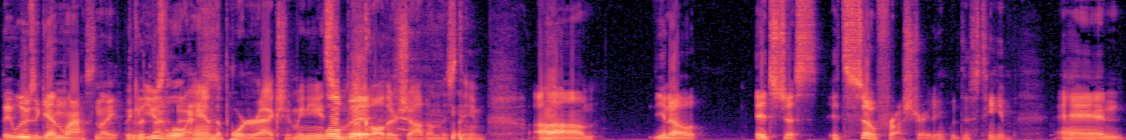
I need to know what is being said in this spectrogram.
they lose again last night. we could use a little hand the porter action we need someone bit. to call their shot on this team Um, you know, it's just it's so frustrating with this team, and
